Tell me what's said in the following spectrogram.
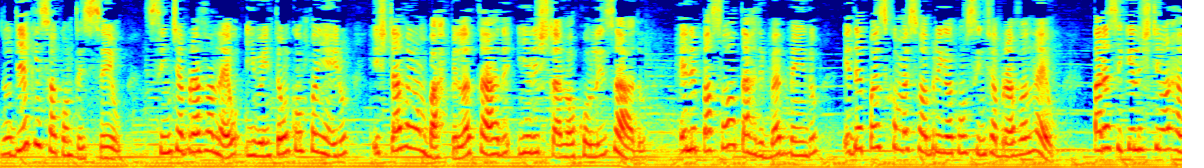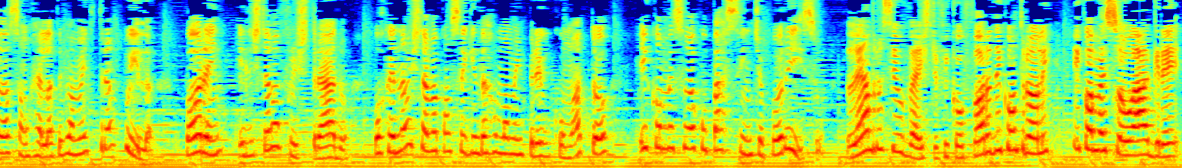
No dia que isso aconteceu, Cíntia Bravanel e o então companheiro estavam em um bar pela tarde e ele estava alcoolizado. Ele passou a tarde bebendo e depois começou a brigar com Cíntia Bravanel, Parece que eles tinham uma relação relativamente tranquila, porém, ele estava frustrado porque não estava conseguindo arrumar um emprego como ator e começou a culpar Cynthia por isso. Leandro Silvestre ficou fora de controle e começou a agredir.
